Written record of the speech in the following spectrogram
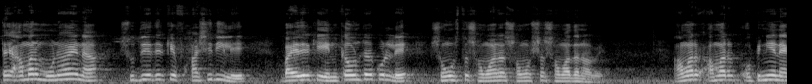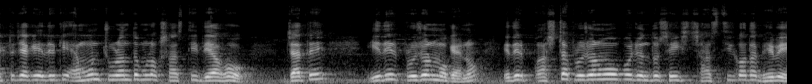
তাই আমার মনে হয় না শুধু এদেরকে ফাঁসি দিলে বা এদেরকে এনকাউন্টার করলে সমস্ত সমাধান সমস্যার সমাধান হবে। আমার আমার ওপিনিয়ন একটা জায়গায় এদেরকে এমন চূড়ান্তমূলক শাস্তি দেওয়া হোক যাতে এদের প্রজন্ম কেন, এদের পাঁচটা প্রজন্ম পর্যন্ত সেই শাস্তির কথা ভেবে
